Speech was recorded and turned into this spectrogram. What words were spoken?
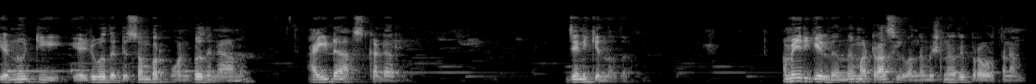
എണ്ണൂറ്റി എഴുപത് ഡിസംബർ ഒൻപതിനാണ് ഐഡ സ്കഡർ ജനിക്കുന്നത്. അമേരിക്കയിൽ നിന്ന് മദ്രാസിൽ വന്ന് മിഷണറി പ്രവർത്തനം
